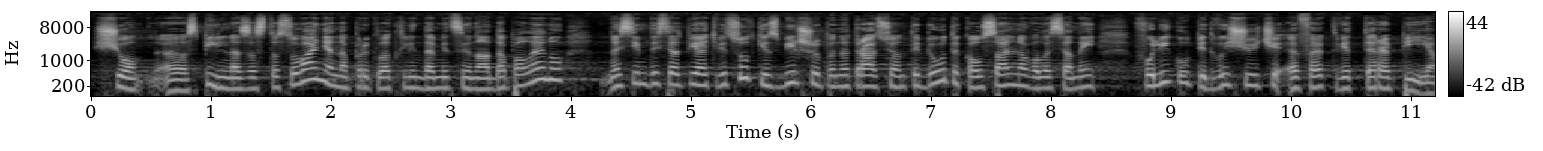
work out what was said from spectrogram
що е, спільне застосування, наприклад, кліндаміцина адапалену, на 75% збільшує пенетрацію антибіотика у сально-волосяний фолікул, підвищуючи ефект від терапії.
